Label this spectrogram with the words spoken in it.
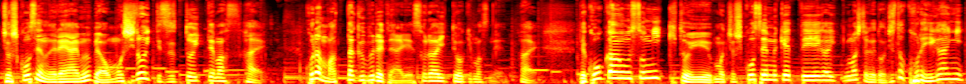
女子高生の恋愛ムービーは面白いってずっと言ってますはいこれは全くブレてないですそれは言っておきますねはいで交換ウソ日記という、まあ、女子高生向けって映画言いましたけど実はこれ意外に、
